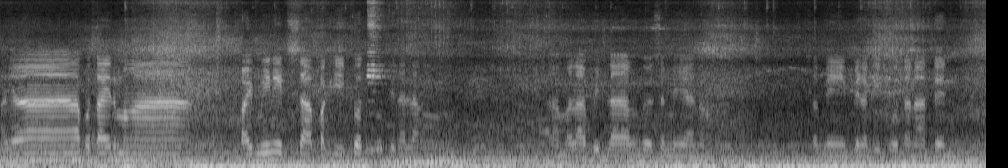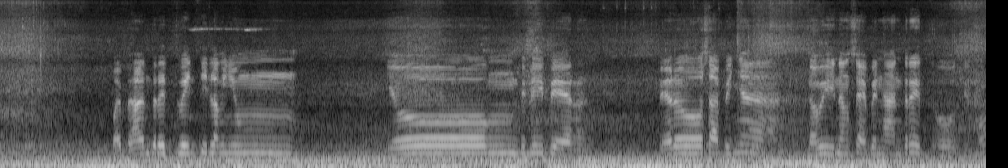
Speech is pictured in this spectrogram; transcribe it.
Kaya po tayo ng mga 5 minutes sa pag-ikot. Buti na lang ah, malapit lang doon sa may ano sa may pinag-ikutan natin. 520 lang yung yung deliver. Pero sabi niya gawin ng 700. O, di mo?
